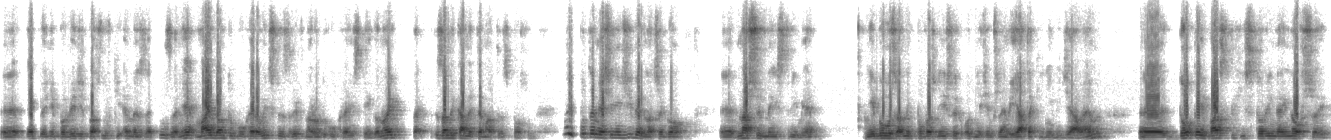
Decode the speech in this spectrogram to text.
e, jakby nie powiedzieć, placówki MSZ-u, że nie, Majdan to był heroiczny zryw narodu ukraińskiego. No i tak zamykamy temat w ten sposób. No i potem ja się nie dziwię, dlaczego w naszym mainstreamie nie było żadnych poważniejszych odniesień, przynajmniej ja takich nie widziałem, do tej warstwy historii najnowszej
